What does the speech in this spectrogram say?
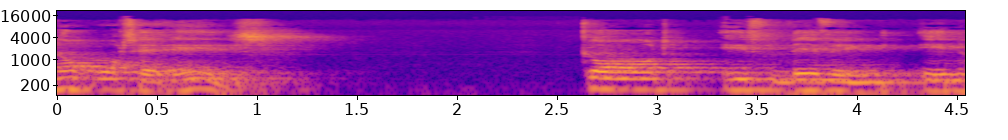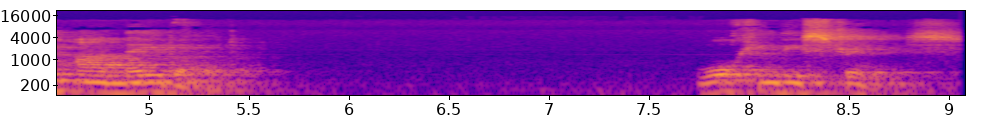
not what it is. God is living in our neighbourhood, walking these streets,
